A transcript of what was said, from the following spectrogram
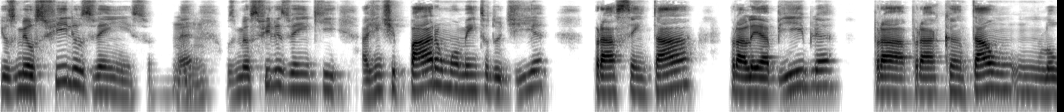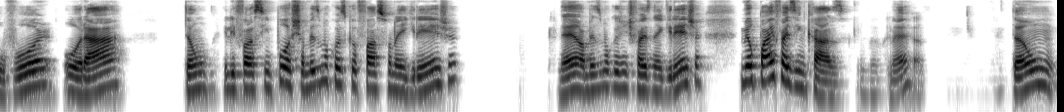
e os meus filhos veem isso, né? Uhum. Os meus filhos veem que a gente para um momento do dia para sentar, para ler a Bíblia, para cantar um, um louvor, orar. Então, ele fala assim: Poxa, a mesma coisa que eu faço na igreja, né? A mesma coisa que a gente faz na igreja, meu pai faz em casa, né? Então,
